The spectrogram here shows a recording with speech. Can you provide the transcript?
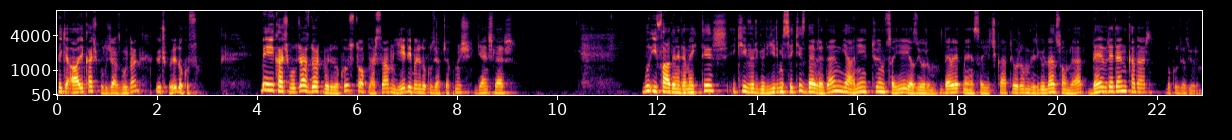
Peki A'yı kaç bulacağız buradan? 3 bölü 9. B'yi kaç bulacağız? 4 bölü 9. Toplarsam 7 bölü 9 yapacakmış gençler. Bu ifade ne demektir? 2,28 devreden yani tüm sayıyı yazıyorum. Devretmeyen sayıyı çıkartıyorum. Virgülden sonra devreden kadar 9 yazıyorum.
